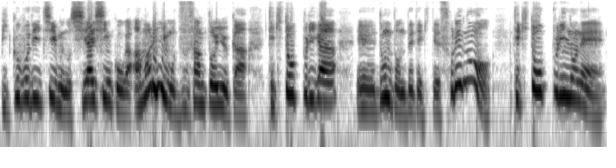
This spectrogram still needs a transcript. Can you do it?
ビッグボディチームの試合進行があまりにもずさんというか、適当っぷりが、えー、どんどん出てきて、それの適当っぷりのね、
